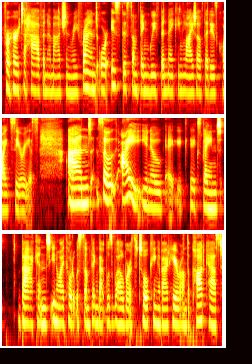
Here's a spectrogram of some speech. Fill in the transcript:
for her to have an imaginary friend, or is this something we've been making light of that is quite serious? And so I, you know, explained back. And, you know, I thought it was something that was well worth talking about here on the podcast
